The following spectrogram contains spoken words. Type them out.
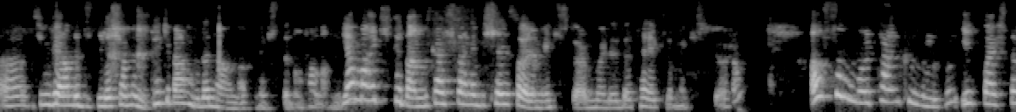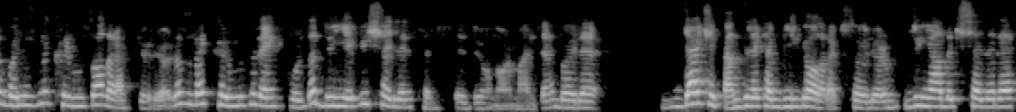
e, şimdi bir anda ciddileşemedim. Peki ben burada ne anlatmak istedim falan Ya ama hakikaten birkaç tane bir şey söylemek istiyorum. Böyle detay eklemek istiyorum. Asıl Nurten kızımızın ilk başta valizini kırmızı olarak görüyoruz ve kırmızı renk burada dünyevi şeyleri temsil ediyor normalde. Böyle gerçekten direkt hani bilgi olarak söylüyorum. Dünyadaki şeylere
